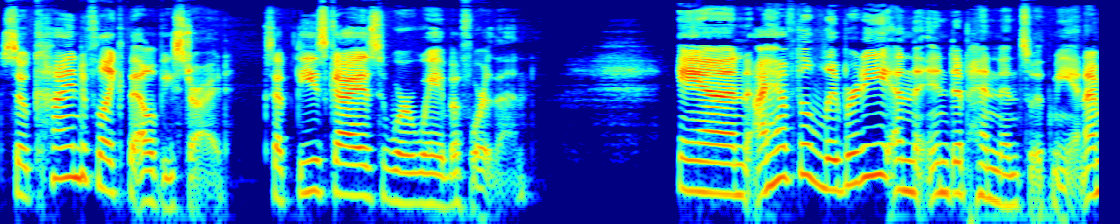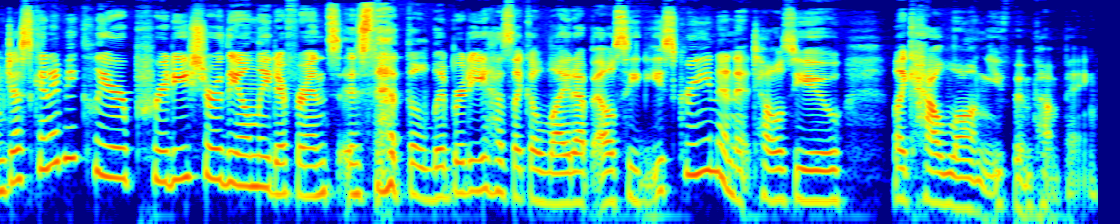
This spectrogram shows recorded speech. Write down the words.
So kind of like the Elvie Stride, except these guys were way before then. And I have the Liberty and the Independence with me. And I'm just going to be clear, pretty sure the only difference is that the Liberty has like a light up LCD screen and it tells you like how long you've been pumping.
